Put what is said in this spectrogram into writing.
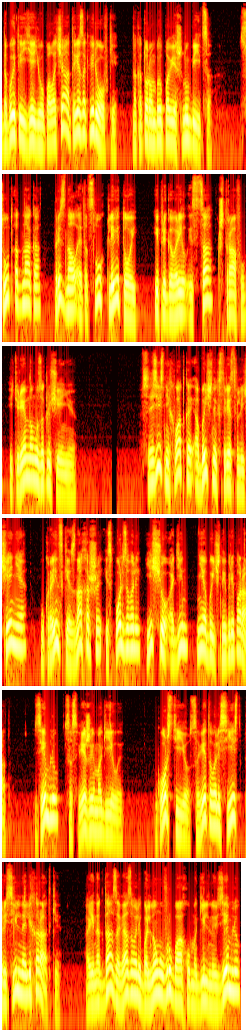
добытый ею у палача отрезок веревки, на котором был повешен убийца. Суд, однако, признал этот слух клеветой и приговорил истца к штрафу и тюремному заключению. В связи с нехваткой обычных средств лечения украинские знахарши использовали еще один необычный препарат – землю со свежей могилы. Горсть ее советовали съесть при сильной лихорадке, а иногда завязывали больному в рубаху могильную землю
